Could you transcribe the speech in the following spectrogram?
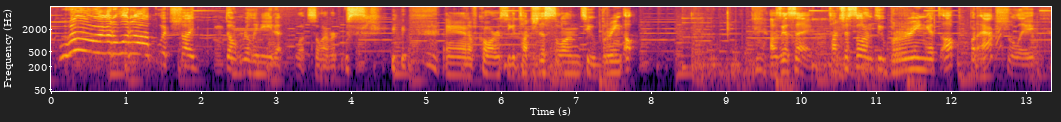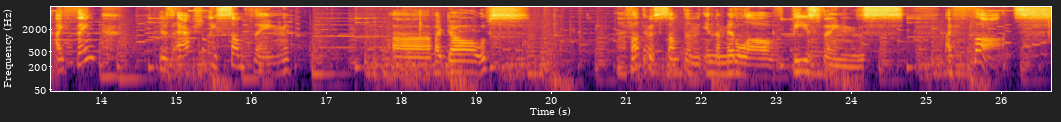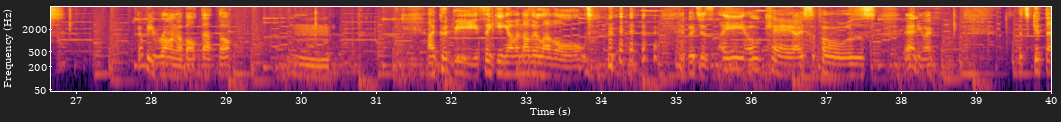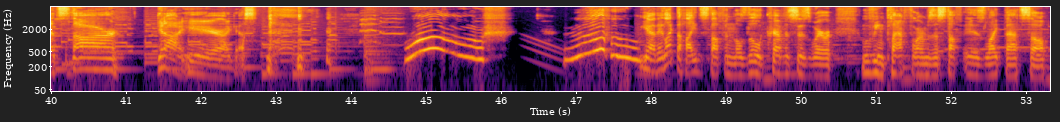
Woohoo! I got a one-up, which I don't really need it whatsoever. and of course, you can touch this one to bring... Oh! I was gonna say, touch this one to bring it up, but actually, I think there's actually something... Uh, if I go... Whoops. I thought there was something in the middle of these things. I thought... Could be wrong about that, though. Hmm. I could be thinking of another level. Which is a-okay, I suppose. Anyway, Let's get that star! Get out of here, I guess. Woo! Woohoo! Yeah, they like to hide stuff in those little crevices where moving platforms and stuff is like that, so...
